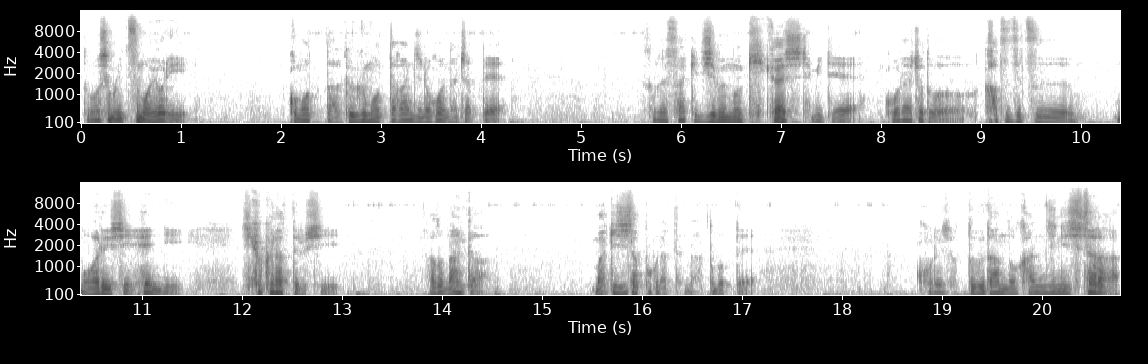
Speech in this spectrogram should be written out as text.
どうしてもいつもよりこもった、くぐもった感じの声になっちゃって、それさっき自分の聞き返してみて、これはちょっと滑舌も悪いし、変に低くなってるし、あとなんか巻き舌っぽくなってんだと思って、これちょっと普段の感じにしたら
